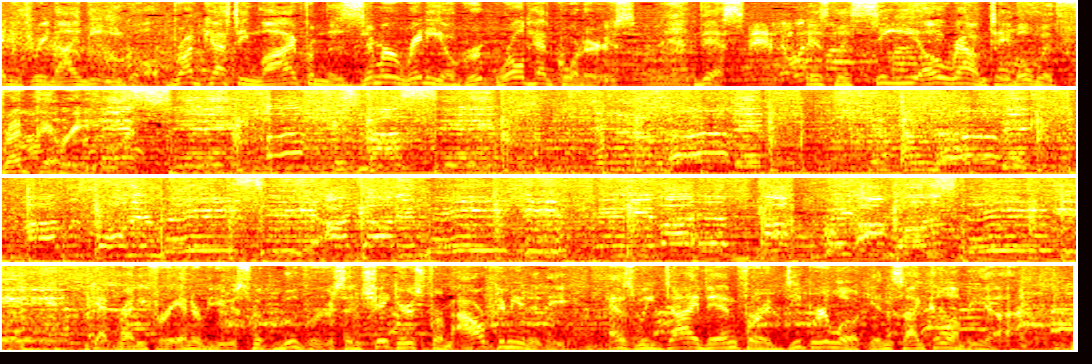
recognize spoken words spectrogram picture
93.9 The Eagle, broadcasting live from the Zimmer Radio Group World Headquarters. This is the CEO Roundtable with Fred Perry. This city, oh, my city, and I love it. Yeah, I love it. Get ready for interviews with movers and shakers from our community as we dive in for a deeper look inside Columbia.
